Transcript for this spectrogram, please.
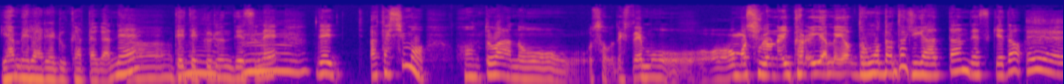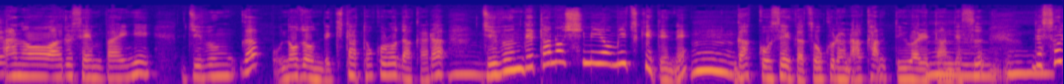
辞められる方がね、出てくるんですね。で、私も本当はあの、そうですね、もう面白ないからやめようと思った時があったんですけど、えー、あの、ある先輩に自分が望んできたところだから、うん、自分で楽しみを見つけてね、うん、学校生活を送らなあかんって言われたんです。うん、で、それ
